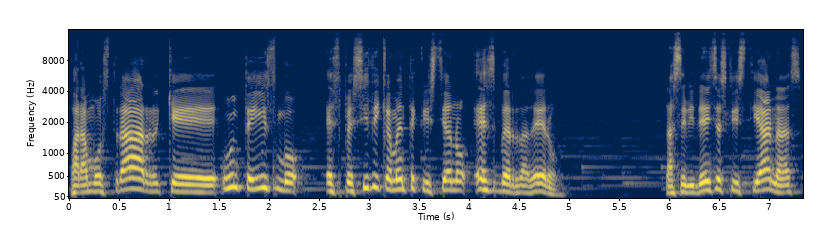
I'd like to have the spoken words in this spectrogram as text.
para mostrar que un teísmo específicamente cristiano es verdadero. Las evidencias cristianas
